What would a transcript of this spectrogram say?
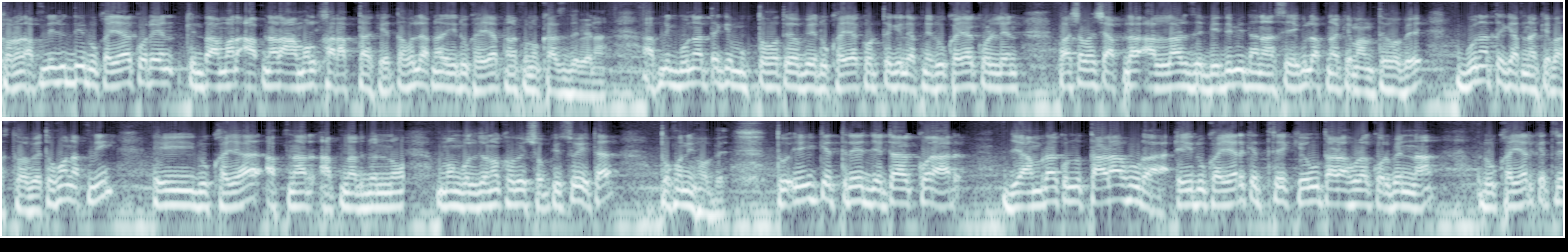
কারণ আপনি যদি রুকাইয়া করেন, কিন্তু আমার, আপনার আমল খারাপ থাকে, তাহলে আপনার এই রুকাইয়া আপনার কোনো কাজ দেবে না। আপনি গুণা থেকে মুক্ত হতে হবে, রুকাইয়া করতে গেলে আপনি রুকাইয়া করলেন, পাশাপাশি আপনার আল্লাহর যে বিধিবিধান আছে, এগুলো আপনাকে মানতে হবে গুণা থেকে আপনাকে বাঁচতে হবে। তখন আপনি এই রুকাইয়া আপনার আপনার জন্য মঙ্গলজনক হবে সব কিছু এটা তখনই হবে। তো এই ক্ষেত্রে যেটা করার, যে আমরা কোনো তাড়াহুড়া, এই রুকাইয়ার ক্ষেত্রে কেউ তাড়াহুড়া করবেন না। রুকাইয়ার ক্ষেত্রে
